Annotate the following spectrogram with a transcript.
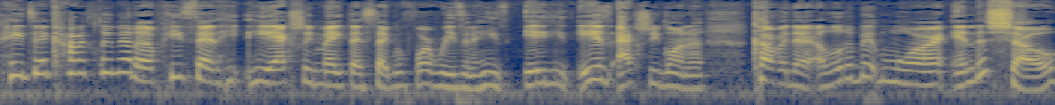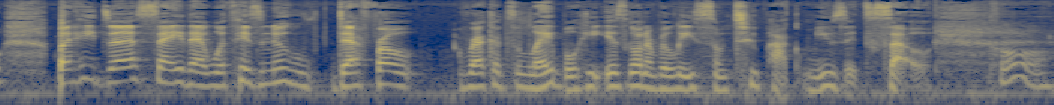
he did kind of clean that up. He said he, he actually made that statement for a reason, and he's he is actually going to cover that a little bit more in the show. But he does say that with his new Death Row Records label, he is going to release some Tupac music. So Cool.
